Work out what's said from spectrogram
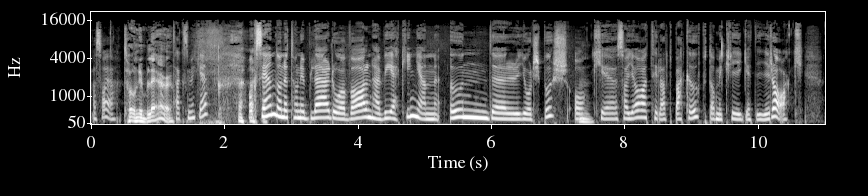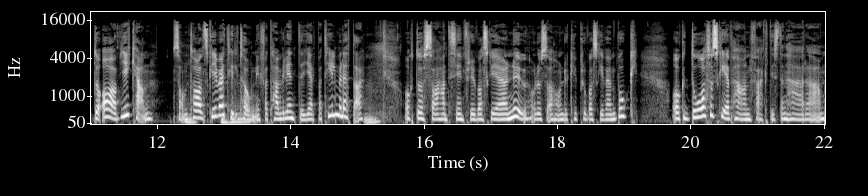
Vad sa jag? Tony Blair. Tack så mycket. Och sen då när Tony Blair då var den här vekingen under George Bush och eh, sa ja till att backa upp dem i kriget i Irak, då avgick han som talskrivare till Tony för att han ville inte hjälpa till med detta. Och då sa han till sin fru, vad ska jag göra nu? Och då sa hon, du kan prova att skriva en bok. Och då så skrev han faktiskt den här, eh,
